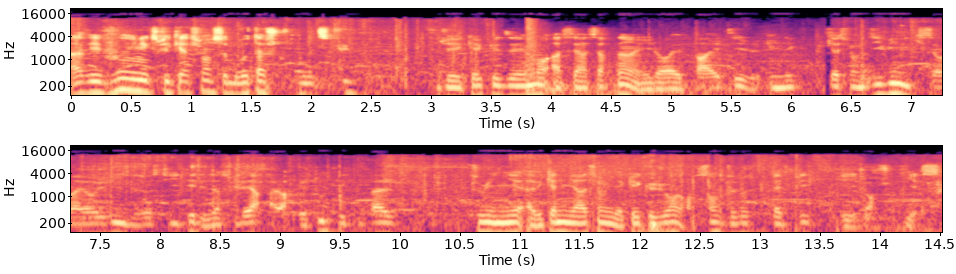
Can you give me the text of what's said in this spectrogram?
Avez-vous une explication à ce brutal changement d'attitude J'ai quelques éléments assez incertains et il aurait, paraît-il, une explication divine qui serait à l'origine des hostilités des insulaires alors que tout l'équipage soulignait avec admiration il y a quelques jours leur sens de l'hospitalité et leur gentillesse.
